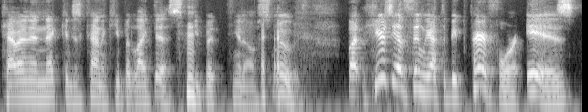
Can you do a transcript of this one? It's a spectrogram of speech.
Kevin and Nick can just kind of keep it like this, keep it, you know, smooth. But here's the other thing we have to be prepared for is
